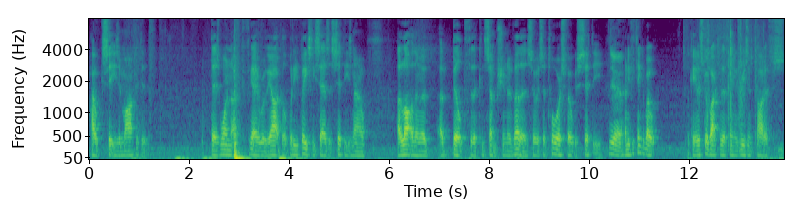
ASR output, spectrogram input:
how cities are marketed. There's one I forget who wrote the article, but he basically says that cities now, a lot of them are, are built for the consumption of others. So it's a tourist focused city. Yeah, And if you think about, okay, let's go back to the thing. The reasons Cardiff's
